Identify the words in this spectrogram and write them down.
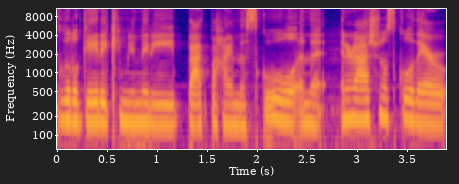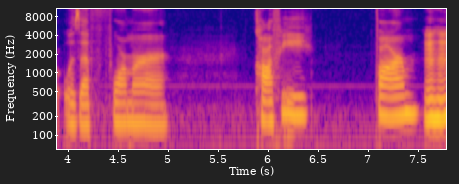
little gated community back behind the school and the international school there was a former coffee farm mm-hmm.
